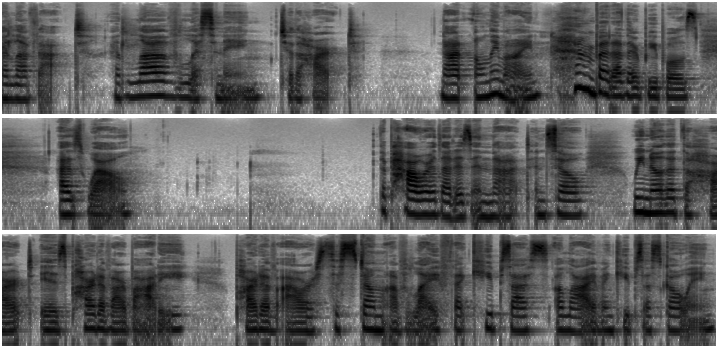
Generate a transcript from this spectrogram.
I love that. I love listening to the heart, not only mine, but other people's as well. The power that is in that. And so we know that the heart is part of our body, part of our system of life that keeps us alive and keeps us going.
